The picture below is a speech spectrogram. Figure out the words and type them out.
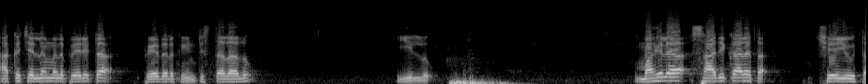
అక్క చెల్లెమ్మల పేరిట పేదలకు ఇంటి స్థలాలు ఇల్లు. మహిళ సాధికారత చేయూత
